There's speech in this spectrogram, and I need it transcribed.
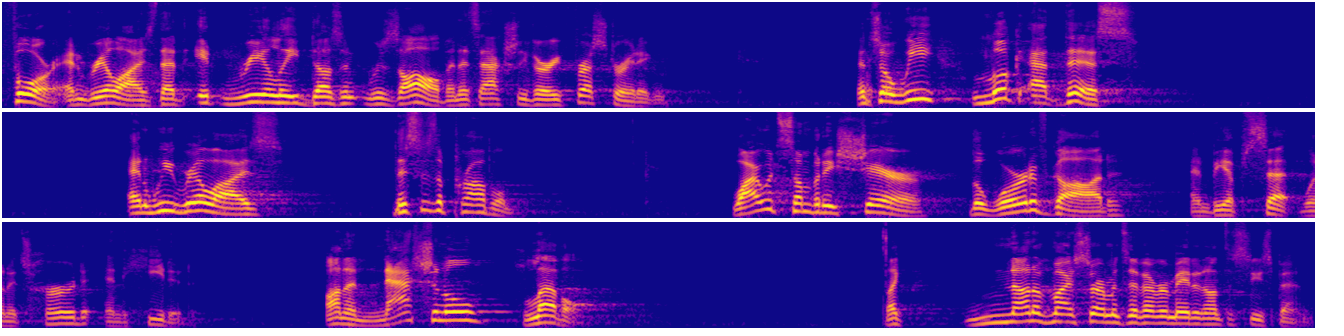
4 and realize that it really doesn't resolve, and it's actually very frustrating. And so we look at this and we realize this is a problem. Why would somebody share the Word of God and be upset when it's heard and heeded on a national level? None of my sermons have ever made it onto C SPAN.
